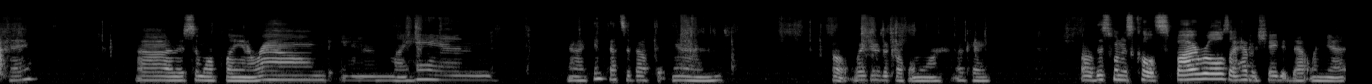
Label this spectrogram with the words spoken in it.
Okay. Uh, and there's some more playing around in my hand. And I think that's about the end. Oh, wait, there's a couple more. Okay. Oh, this one is called Spirals. I haven't shaded that one yet.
